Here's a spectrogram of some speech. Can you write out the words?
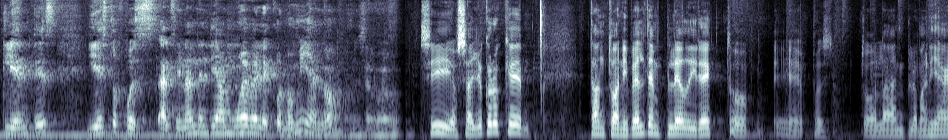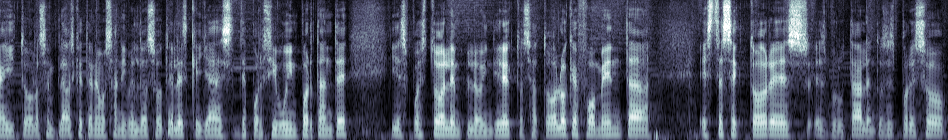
clientes. Y esto, pues, al final del día mueve la economía, ¿no? Sí, o sea, yo creo que tanto a nivel de empleo directo, eh, pues toda la empleomanía y todos los empleados que tenemos a nivel de los hoteles, que ya es de por sí muy importante, y después todo el empleo indirecto, o sea, todo lo que fomenta este sector es, es, brutal. Entonces, por eso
